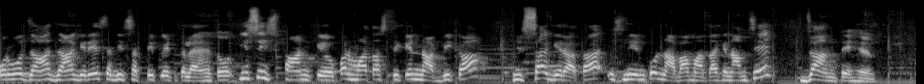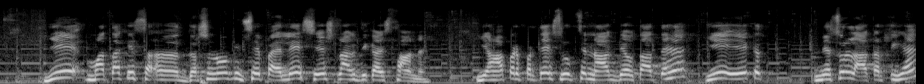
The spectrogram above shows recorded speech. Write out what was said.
और वो जहाँ जहाँ गिरे, सभी शक्तिपीठ कलाए हैं। तो इस स्थान के ऊपर माता सती के नाभि का हिस्सा गिरा था, इसलिए इनको नाभा माता के नाम से जानते हैं। ये माता के दर्शनों से पहले शेषनाग जी का स्थान है। यहाँ पर प्रत्यक्ष रूप से नाग देवता आते हैं। ये एक नेचुरल आकृति है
